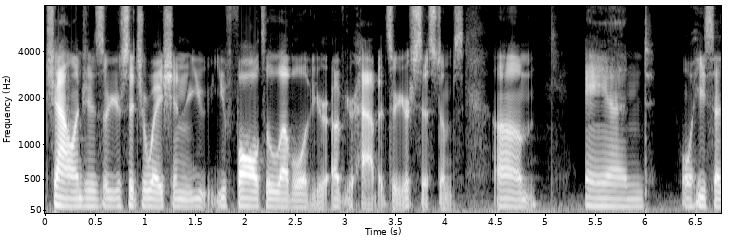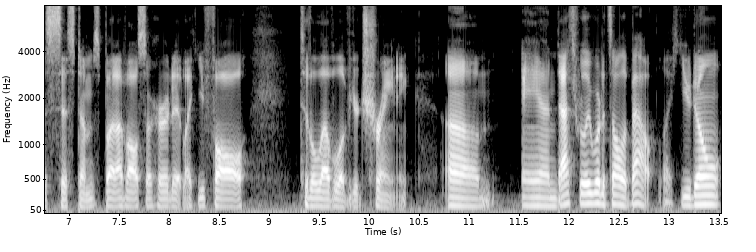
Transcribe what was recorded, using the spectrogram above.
challenges or your situation, you you fall to the level of your of your habits or your systems. Um, and well, he says systems, but I've also heard it like you fall to the level of your training. Um, and that's really what it's all about. Like you don't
